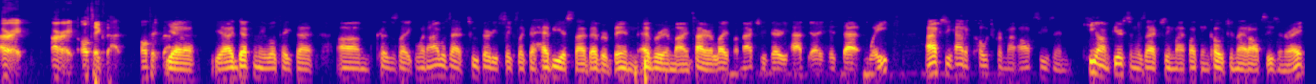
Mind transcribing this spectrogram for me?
"All right, all right, I'll take that. I'll take that." Yeah, yeah, I definitely will take that. Um, because like when I was at 236, like the heaviest I've ever been ever in my entire life, I'm actually very happy I hit that weight. I actually had a coach for my off season. Keone Pearson was actually my fucking coach in that off season, right?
